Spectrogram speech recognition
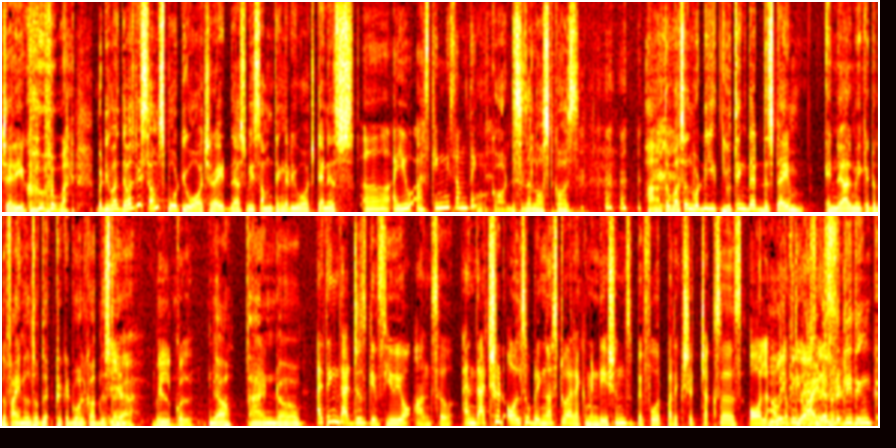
चेरी को but you must be some sport you watch right there be something that you watch tennis are you asking me something oh god this is a lost cause हाँ तो Basant what do you think that this time India will make it to the finals of the Cricket World Cup this time? या बिल्कुल Yeah. And uh, I think that just gives you your answer. And that should also bring us to our recommendations before Parikshit chucks us all out of the मैं- I definitely think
